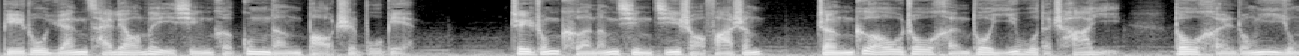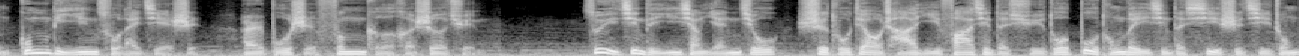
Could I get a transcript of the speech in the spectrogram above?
比如原材料类型和功能保持不变。这种可能性极少发生。整个欧洲很多遗物的差异。都很容易用功利因素来解释，而不是风格和社群。最近的一项研究试图调查已发现的许多不同类型的细石器中，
